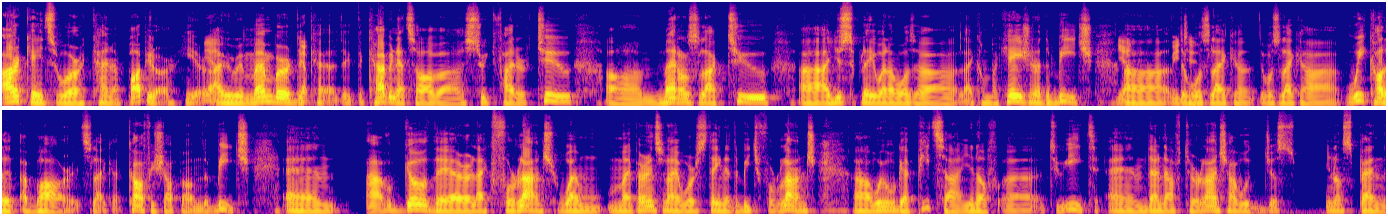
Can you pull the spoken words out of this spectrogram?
arcades were kind of popular here. Yeah. I remember the, Yep. ca- the the cabinets of uh, Street Fighter Two, uh, Metal Slug Two. Uh, I used to play when I was uh, like on vacation at the beach. Yeah, uh, there too. was like a, there was like a we call it a bar. It's like a coffee shop on the beach, and I would go there like for lunch when my parents and I were staying at the beach for lunch. Uh, we would get pizza, you know, uh, to eat, and then after lunch, I would just you know spend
